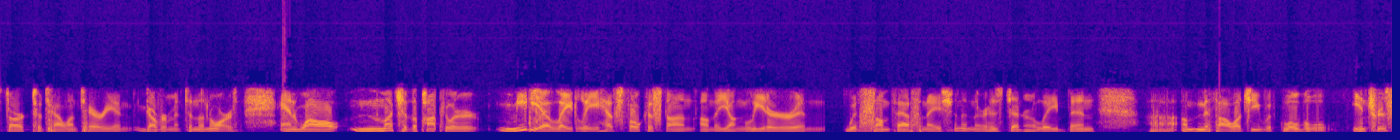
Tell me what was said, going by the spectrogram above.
stark totalitarian government in the north. And while much of the popular media lately has focused on on the young leader and with some fascination, and there has generally been uh, a mythology with global interest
